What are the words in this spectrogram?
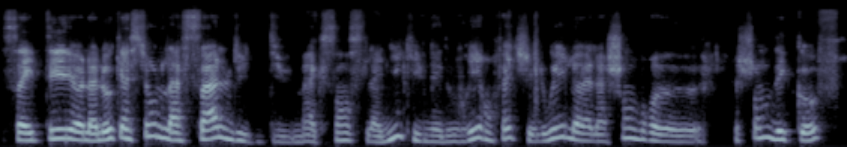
ça a été euh, la location de la salle du, Maxence Lani qui venait d'ouvrir. En fait, j'ai loué la, chambre, la chambre des coffres.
